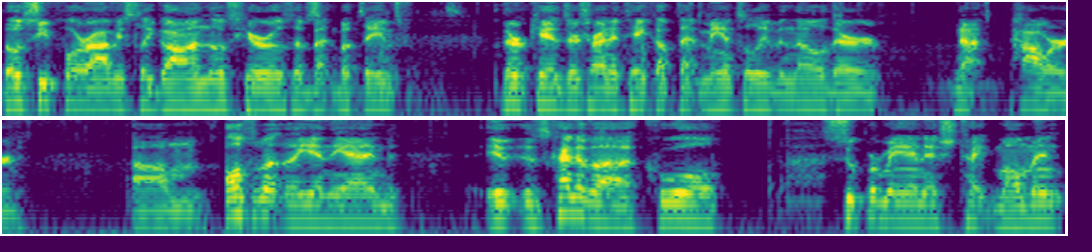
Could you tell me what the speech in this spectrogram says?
those people are obviously gone. Those heroes have been, but they've their kids are trying to take up that mantle even though they're not powered. Um, ultimately, in the end, it, it was kind of a cool uh, Superman-ish type moment.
